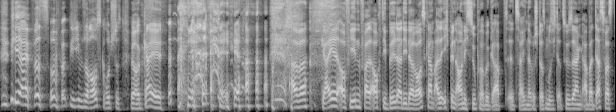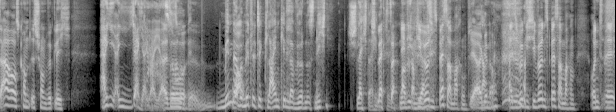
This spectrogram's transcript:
Wie er einfach so wirklich ihm so rausgerutscht ist. Ja, geil. Aber geil auf jeden Fall auch die Bilder, die da rauskamen. Also ich bin auch nicht super begabt äh, zeichnerisch, das muss ich dazu sagen. Aber das, was da rauskommt, ist schon wirklich. Hei, hei, hei, hei, hei. Also Also, äh, minder wow. bemittelte Kleinkinder würden es nicht schlechter schlechter. Nee, die, die ja. würden es besser machen. Ja, genau. Also wirklich, die würden es besser machen. Und äh,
